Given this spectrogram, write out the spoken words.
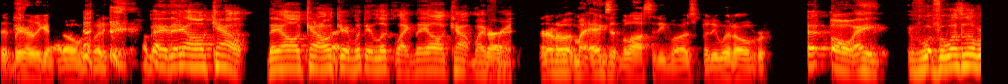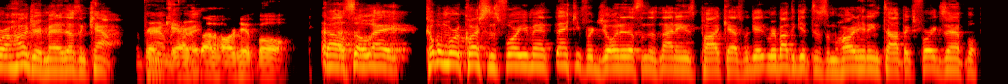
that barely got over. But hey, they all count. They all count. I don't care what they look like. They all count, my right. friend. I don't know what my exit velocity was, but it went over. Uh, oh, hey, if, if, it wasn't over 100, man, it doesn't count. Apparently, right? It's not a hard hit ball. no, so hey, couple more questions for you, man. Thank you for joining us on this nine innings podcast. We're getting, we're about to get to some hard hitting topics. For example,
